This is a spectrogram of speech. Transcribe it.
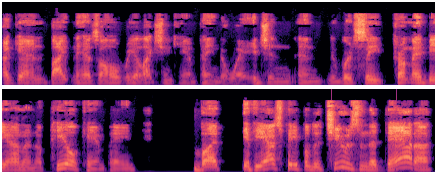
again, Biden has a whole reelection campaign to wage and, and we're see Trump may be on an appeal campaign. But if you ask people to choose in the data,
